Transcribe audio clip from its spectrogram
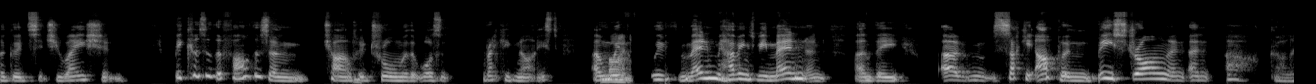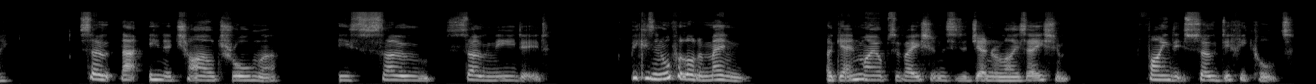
a good situation because of the father's own childhood mm. trauma that wasn't recognized and with with men having to be men and and the um, suck it up and be strong and and oh golly so that inner child trauma is so so needed because an awful lot of men again my observation this is a generalization find it so difficult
